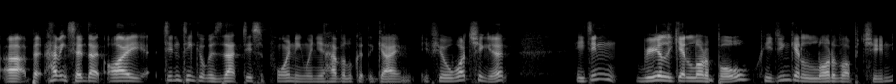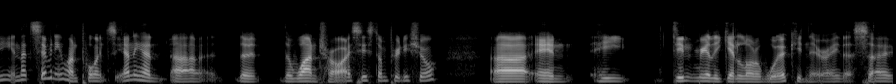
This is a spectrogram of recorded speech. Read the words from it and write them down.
Uh, but having said that, I didn't think it was that disappointing when you have a look at the game. If you're watching it, he didn't really get a lot of ball. He didn't get a lot of opportunity, and that's 71 points. He only had uh, the the one try assist, I'm pretty sure, uh, and he didn't really get a lot of work in there either. So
